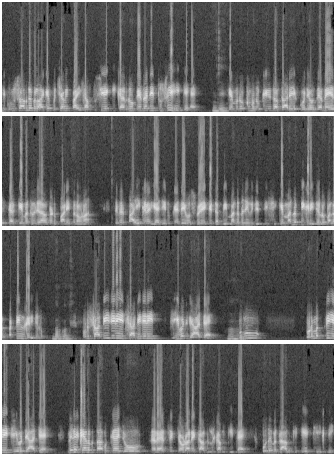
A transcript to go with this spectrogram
ਤੇ ਗੁਰੂ ਸਾਹਿਬ ਨੇ ਬੁਲਾ ਕੇ ਪੁੱਛਿਆ ਵੀ ਭਾਈ ਸਾਹਿਬ ਤੁਸੀਂ ਇਹ ਕੀ ਕਰਦੇ ਹੋ? ਕਹਿੰਦਾ ਜੀ ਤੁਸੀਂ ਹੀ ਕਿਹਾ ਜੀ। ਕਿ ਮਨੁੱਖ ਮਨੁੱਖੀ ਦਾ ਸਾਰੇ ਇੱਕੋ ਜਿਹੇ ਹੁੰਦੇ ਆ। ਮੈਂ ਇਸ ਕਰਕੇ ਮਤਲਬ ਜਿਹੜਾ ਉਹਨਾਂ ਨੂੰ ਪਾਣੀ ਪਿਲਾਉਣਾ ਤੇ ਫਿਰ ਭਾਈ ਕਨਈਆ ਜੀ ਨੂੰ ਕਹਿੰਦੇ ਉਸ ਵੇਲੇ ਇੱਕ ਡੱਬੀ ਮੱਲਮ ਦੀ ਵੀ ਦਿੱਤੀ ਸੀ ਕਿ ਮੱਲਮ ਵੀ ਕਰੀ ਚਲੋ ਮੱਲਮ ਪੱਟੀ ਵੀ ਕਰੀ ਚਲੋ। ਬਿਲਕੁਲ ਹੁਣ ਸਾਡੀ ਜਿਹੜੀ ਸਾਡੀ ਜਿਹੜੀ ਜੀਵਨ ਜਾਂਚ ਹੈ ਗੁਰੂ ਗੁਰਮਤਿ ਦੀ ਜਿਹੜੀ ਜੀਵਨ ਜਾਂਚ ਹੈ ਮੇਰੇ ਖਿਆਲ ਮੁਤਾਬਕ ਜੋ ਨਰੈਣ ਸਿੰਘ ਚੌੜਾ ਨੇ ਕੰਮ ਕੰਮ ਕੀਤਾ ਹੈ ਉਹਦੇ ਮੁਤਾਬਕ ਇਹ ਠੀਕ ਨਹੀਂ।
